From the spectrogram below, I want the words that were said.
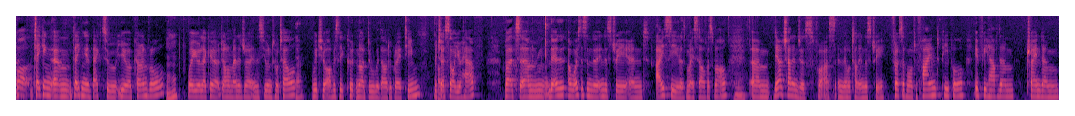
Well, taking um, taking it back to your current role, Mm-hmm. where you're like a general manager in the student hotel, Yeah. which you obviously could not do without a great team, which Oh. I saw you have. But um, there are voices in the industry, and I see it as myself as well. Mm. Um, there are challenges for us in the hotel industry. First of all, to find people, if we have them, train them,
